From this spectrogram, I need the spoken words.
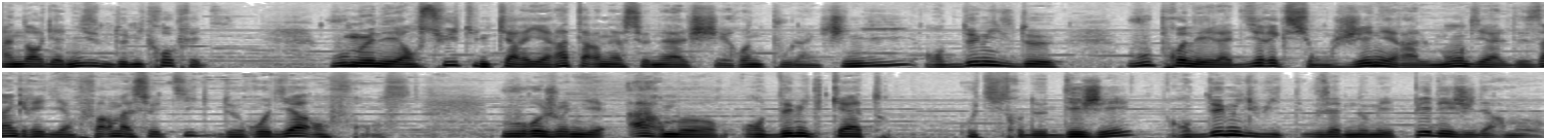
un organisme de microcrédit. Vous menez ensuite une carrière internationale chez Ron Poulin Chimie. En 2002, vous prenez la direction générale mondiale des ingrédients pharmaceutiques de Rodia en France. Vous rejoignez Armor en 2004 au titre de DG. En 2008, vous êtes nommé PDG d'Armor.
